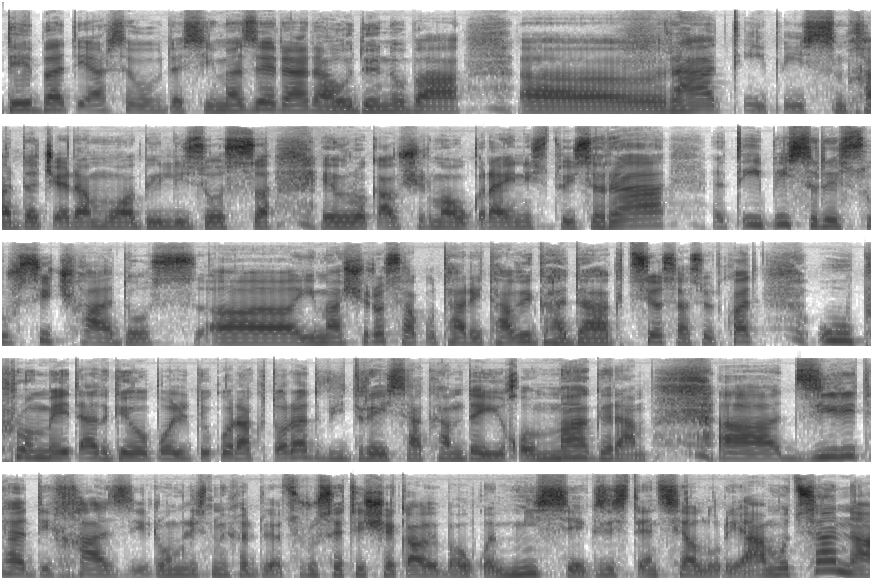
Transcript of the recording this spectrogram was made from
დებატი არსებობდეს იმაზე, რა რაოდენობა რა ტიპის მხარდაჭერა მოაბილიზოს ევროკავშირმა უკრაინისთვის რა ტიპის რესურსი ჩადოს? იმაში რომ საკუთარი თავი გადააქციოს ასე ვთქვათ უფრო მეტად გეოპოლიტიკურ აქტორად ვიდრე ის აქამდე იყო მაგრამ ძირითადი ხაზი რომლის მიხედვითაც რუსეთის შეკავება უკვე მისი ეგზისტენციალური ამოცანა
